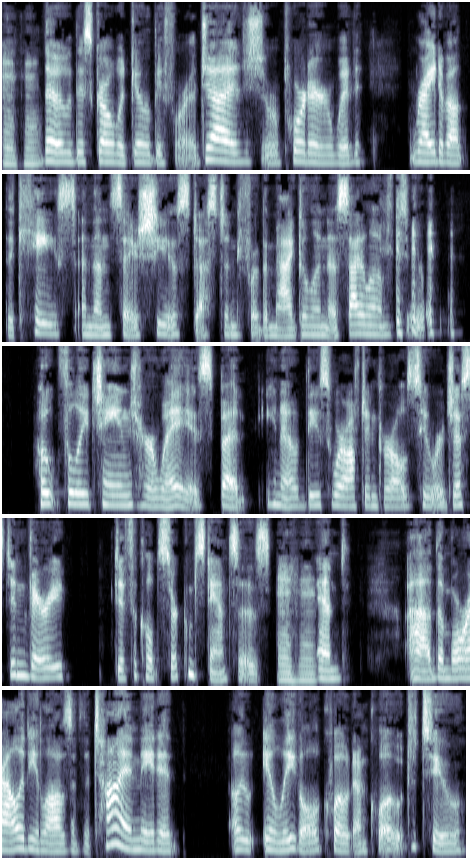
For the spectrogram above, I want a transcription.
Mhm. Though this girl would go before a judge, a reporter would write about the case and then say she is destined for the Magdalene Asylum to hopefully change her ways. But, you know, these were often girls who were just in very difficult circumstances. Mhm. And uh, the morality laws of the time made it uh, illegal, quote unquote, to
